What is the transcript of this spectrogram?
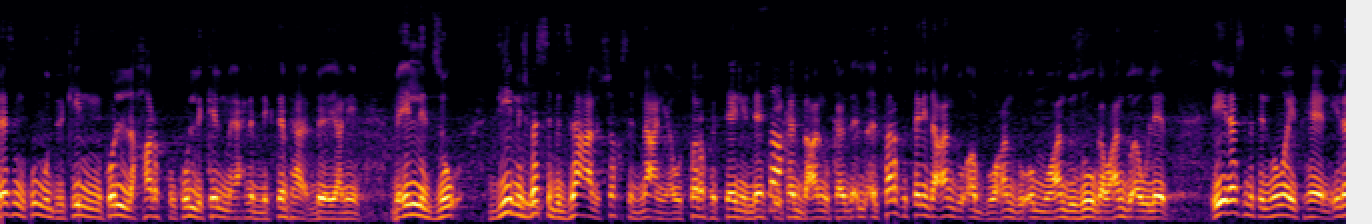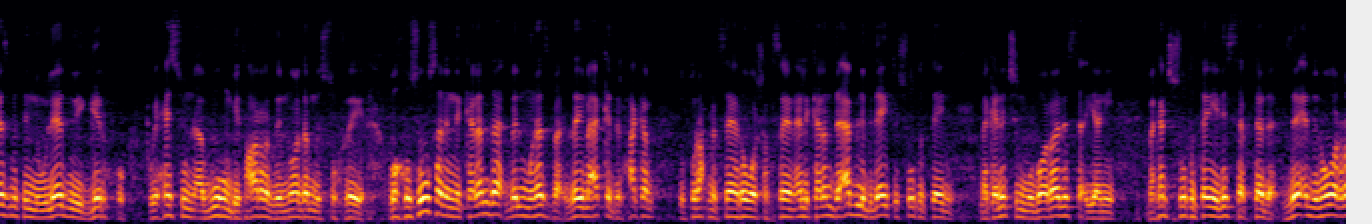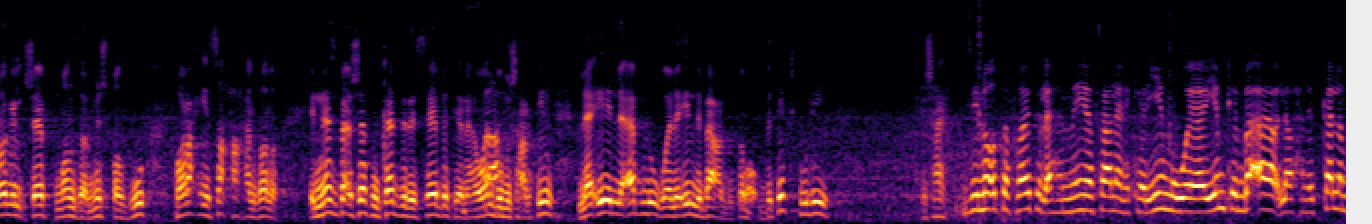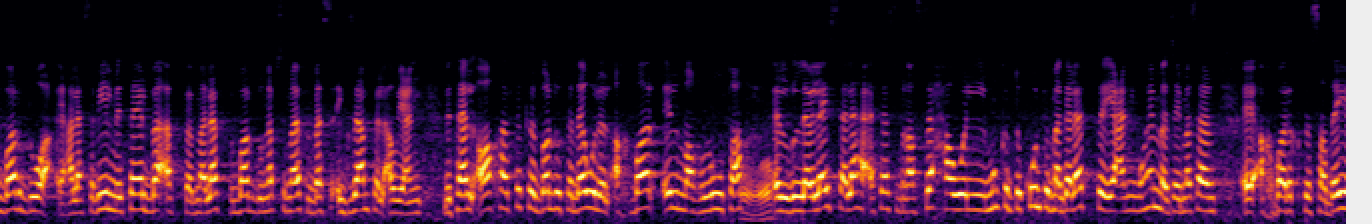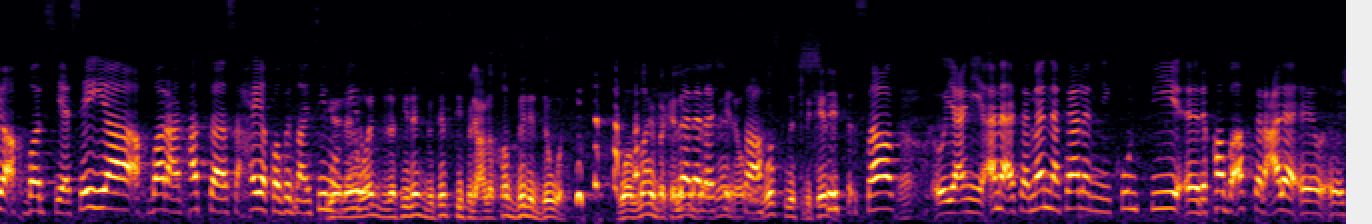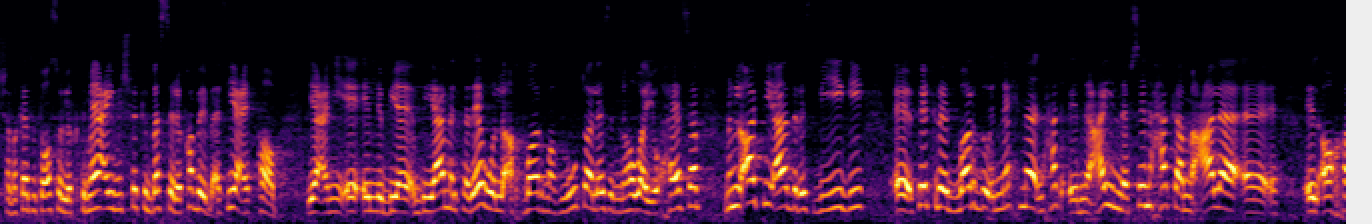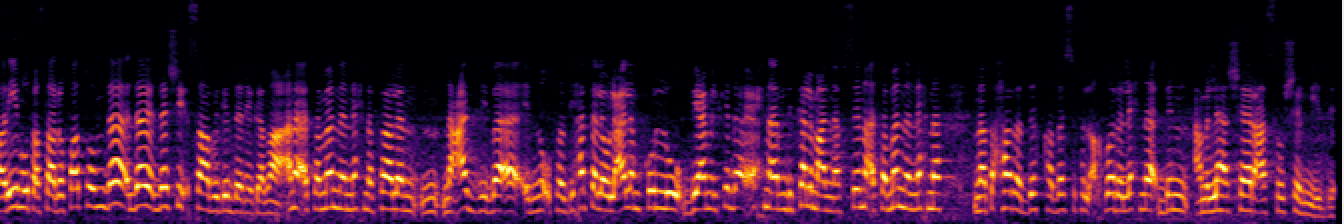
لازم نكون مدركين ان كل حرف وكل كلمة إحنا بنكتبها ب يعني بقلة ذوق. دي مش بس بتزعل الشخص المعني أو الطرف الثاني اللي انت كاتبة عنه. الطرف الثاني ده عنده أب وعنده أم وعنده زوجة وعنده أولاد. إيه لازمة إن هو يتهان؟ إيه لازمة إن اولاده يتجرحوا ويحسوا إن أبوهم بيتعرض للنوع ده من السخرية؟ وخصوصا إن الكلام ده بالمناسبة زي ما أكد الحكم دكتور أحمد ساهر هو شخصيا قال الكلام ده قبل بداية الشوط الثاني ما كانتش المباراة لسه يعني ما كانش الشوط الثاني لسه ابتدى. زائد إن هو الراجل شاف منظر مش مظبوط فراح يصحح الغلط. الناس بقى شافوا كادر ثابت يا نهاوند مش عارفين لا إيه اللي قبله ولا إيه اللي بعده. طب بتفتوا ليه؟ مش عارف. دي نقطة في غاية الأهمية فعلا يا كريم. ويمكن بقى لو هنتكلم برضو على سبيل المثال بقى في ملف برضو نفس الملف بس example أو يعني مثال آخر فكرة برضو تداول الأخبار المغلوطة أوه. اللي ليس لها أساس من الصحة واللي ممكن تكون في مجالات يعني مهمة زي مثلا أخبار اقتصادية أخبار سياسية أخبار عن حتى صحية كوفيد 19 يا وغيره. نهاوند ده في ناس بتفتي في العلاقات بين الدول. والله بكلمك لا لا لا شيء صعب. وصلت لكده. صعب. يعني أنا أتمنى فعلا إن يكون في رقابة أكتر على شبكات التواصل الاجتماعي. مش فكرة بس رقابة يبقى في عقاب. يعني اللي بي- بيعمل تداول لأخبار مغلوطة لازم إن هو يحاسب. من ال IP address بيجي فكرة برضو إن إحنا نعين نفسنا حكم على الآخرين وتصرفاتهم. ده ده ده شيء صعب جدا يا جماعة. أنا أتمنى إن إحنا فعلا نعدي بقى النقطة دي. حتى لو العالم كله بيعمل كده إحنا بنتكلم عن نفسنا. أتمنى إن إحنا نتحرى الدقة بس في الأخبار اللي إحنا بنعمل لها share على ال social media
